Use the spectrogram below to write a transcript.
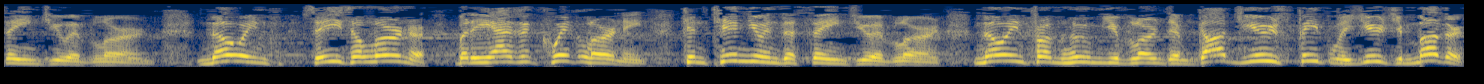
things you have learned. Knowing, see, he's a learner, but he hasn't quit learning. Continue in the things you have learned. Knowing from whom you've learned them. God's used people. He's used your mother.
